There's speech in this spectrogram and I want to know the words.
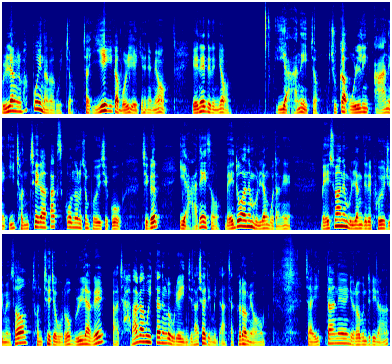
물량을 확보해 나가고 있죠. 자, 이 얘기가 뭘 얘기하냐면 얘네들은요. 이 안에 있죠. 주가 올린 안에 이 전체가 박스권으로 좀 보여지고 지금 이 안에서 매도하는 물량보다는 매수하는 물량들을 보여주면서 전체적으로 물량을 아, 잡아가고 있다는 걸 우리가 인지를 하셔야 됩니다. 자, 그러면 자, 일단은 여러분들이랑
